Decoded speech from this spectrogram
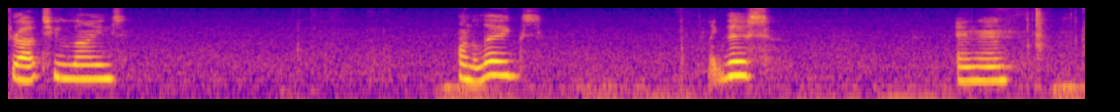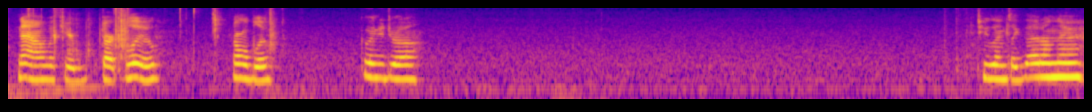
Draw two lines on the legs. Like this. And then now with your dark blue, normal blue, going to draw two lines like that on there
